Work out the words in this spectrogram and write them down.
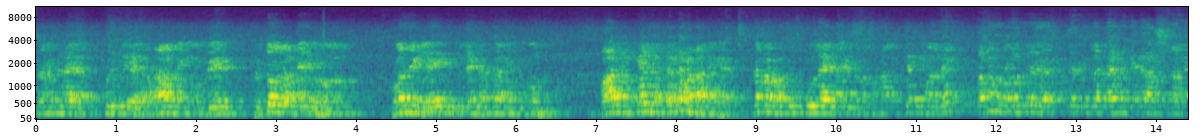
தனத்தில் குறிப்பிடுகிறேன் அதனால் நீங்கள் வந்து பெற்றோர்கள் அனைவரும் குழந்தைகளை வீட்டிலே கண்காணிக்கவும் பாருங்க கேளுங்க கேட்ட வேண்டாம் இந்த மாதிரி வந்து ஸ்கூலில் என்ன இது பண்ணாங்க கேட்டீங்கனாலே பசங்க வந்து சரி வீட்டில் பேரண்ட் கேட்க ஆரம்பிச்சாங்க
